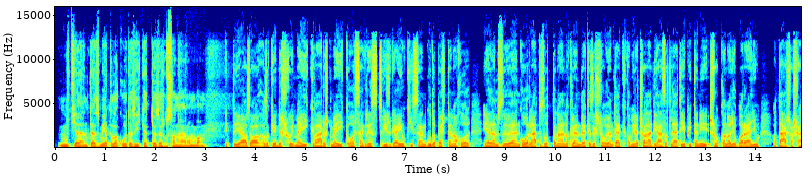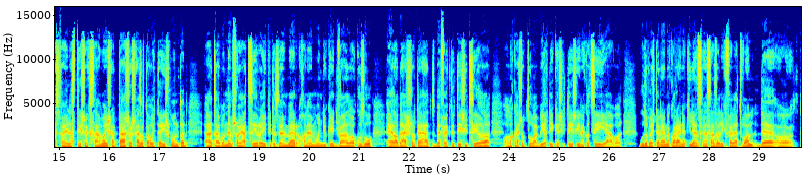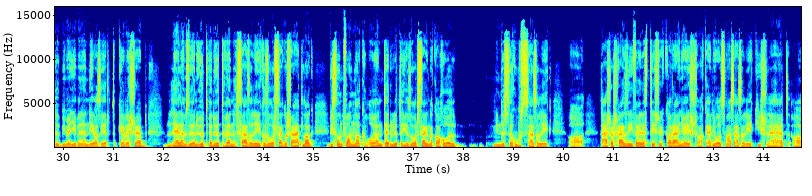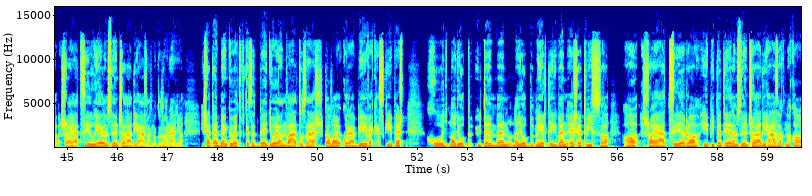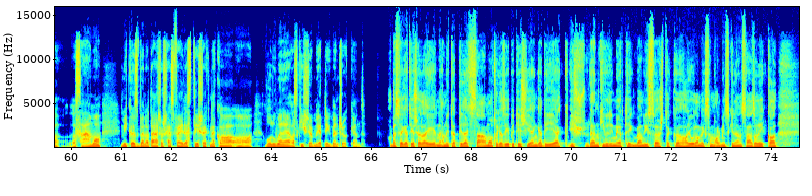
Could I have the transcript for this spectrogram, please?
Mit jelent ez? Miért alakult ez így 2023-ban? Itt ugye az a, az a kérdés, hogy melyik várost, melyik országrészt vizsgáljuk, hiszen Budapesten, ahol jellemzően korlátozottan állnak rendelkezésre olyan telkek, amire családi házat lehet építeni, sokkal nagyobb arányú a társasházfejlesztések száma, és hát társasházat, ahogy te is mondtad, általában nem saját célra épít az ember, hanem mondjuk egy vállalkozó eladásra, tehát befektetési célra, a lakások további értékesítésének a céljával. Budapesten ennek aránya 90% felett van, de a többi megyében ennél azért kevesebb. Jellemzően 50-50 40 százalék az országos átlag, viszont vannak olyan területei az országnak, ahol mindössze 20 százalék a társasházi fejlesztések aránya, és akár 80% is lehet a saját célú, jellemzően családi házaknak az aránya. És hát ebben következett be egy olyan változás tavaly a korábbi évekhez képest, hogy nagyobb ütemben, nagyobb mértékben esett vissza a saját célra épített jellemzően családi házaknak a, a száma, miközben a társasház fejlesztéseknek a, a volumene az kisebb mértékben csökkent. A beszélgetés elején említettél egy számot, hogy az építési engedélyek is rendkívüli mértékben visszaestek, ha jól emlékszem, 39%-kal.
